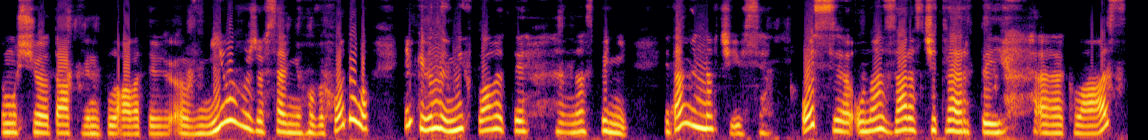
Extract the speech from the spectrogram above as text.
тому що так він плавати е, вмів, вже все в нього виходило, тільки він не вмів плавати на спині. І там він навчився. Ось е, у нас зараз четвертий е, клас,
